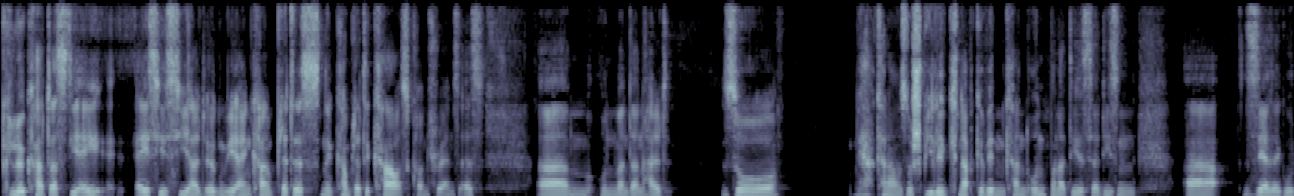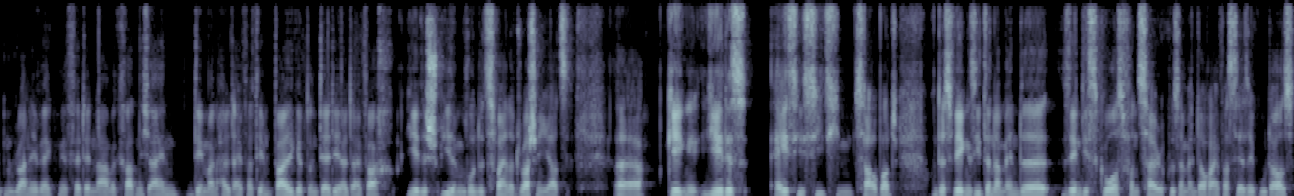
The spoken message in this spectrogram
Glück hat, dass die A ACC halt irgendwie ein komplettes, eine komplette Chaos-Conference ist. Ähm, und man dann halt so, ja, keine Ahnung, so Spiele knapp gewinnen kann. Und man hat dieses Jahr diesen äh, sehr, sehr guten Running Back, mir fällt der Name gerade nicht ein, dem man halt einfach den Ball gibt und der dir halt einfach jedes Spiel im Grunde 200 Rushing Yards äh, gegen jedes ACC-Team zaubert. Und deswegen sieht dann am Ende, sehen die Scores von Syracuse am Ende auch einfach sehr, sehr gut aus.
